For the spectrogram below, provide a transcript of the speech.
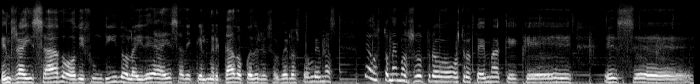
enraizado o difundido la idea esa de que el mercado puede resolver los problemas. Digamos, tomemos otro, otro tema que, que es, eh,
